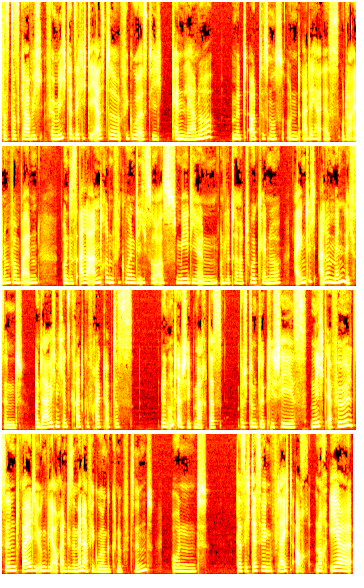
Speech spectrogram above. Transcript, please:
dass das, glaube ich, für mich tatsächlich die erste Figur ist, die ich kennenlerne mit Autismus und ADHS oder einem von beiden. Und dass alle anderen Figuren, die ich so aus Medien und Literatur kenne, eigentlich alle männlich sind. Und da habe ich mich jetzt gerade gefragt, ob das einen Unterschied macht, dass bestimmte Klischees nicht erfüllt sind, weil die irgendwie auch an diese Männerfiguren geknüpft sind. Und dass ich deswegen vielleicht auch noch eher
